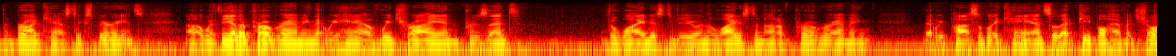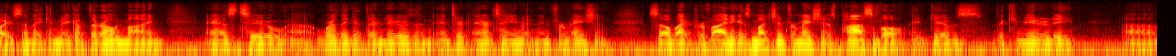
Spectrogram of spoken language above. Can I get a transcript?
the broadcast experience. Uh, with the other programming that we have, we try and present the widest view and the widest amount of programming that we possibly can so that people have a choice and they can make up their own mind as to uh, where they get their news and entertainment and information. So by providing as much information as possible, it gives the community uh,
